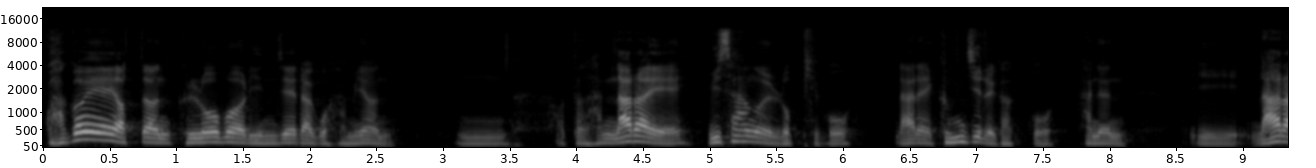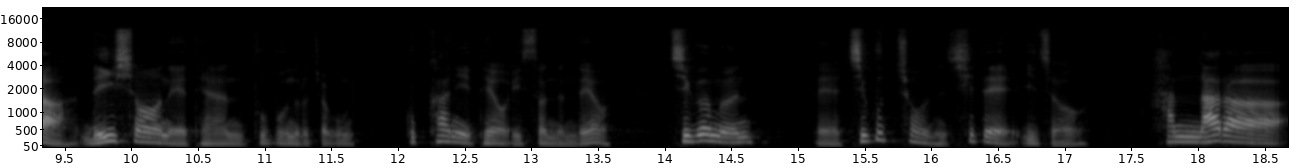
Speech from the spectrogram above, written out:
과거의 어떤 글로벌 인재라고 하면 음, 어떤 한 나라의 위상을 높이고 나라의 긍지를 갖고 하는 이 나라, 네이션에 대한 부분으로 조금 국한이 되어 있었는데요. 지금은 네, 지구촌 시대이죠. 한 나라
